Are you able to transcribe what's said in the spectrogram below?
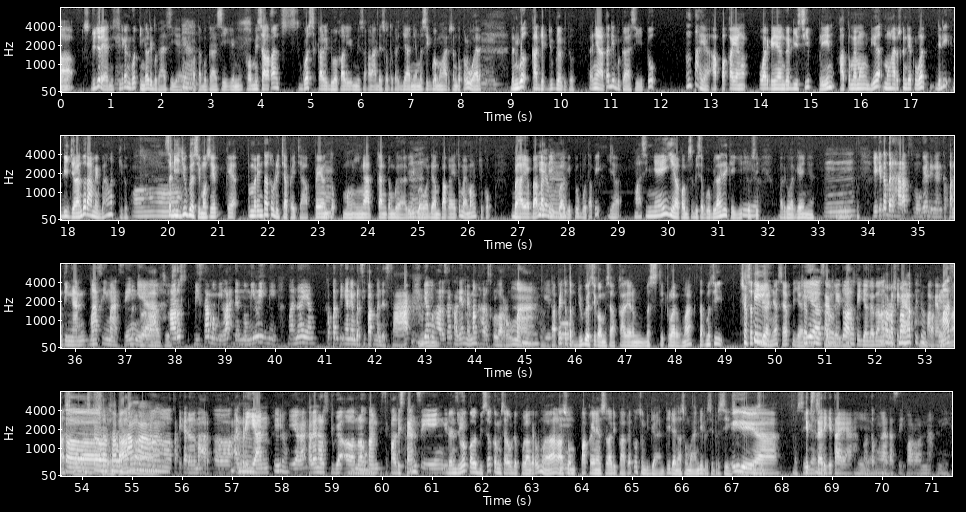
jujur ya di sini kan gue tinggal di Bekasi ya, Iya. kota Bekasi. Kalau misalkan gue sekali dua kali misalkan ada suatu kerjaan yang mesti gue mengharuskan untuk keluar Mm-mm. dan gue kaget juga gitu. Ternyata di Bekasi itu entah ya apakah yang warga yang gak disiplin atau memang dia mengharuskan dia keluar jadi di jalan tuh rame banget gitu Oh. sedih juga sih maksudnya kayak pemerintah tuh udah capek-capek Hmm. untuk mengingatkan kembali Hmm. bahwa dampaknya itu memang cukup bahaya banget Iya. nih buat gitu buat tapi ya masih ngeyel kalau bisa bisa gue bilang sih kayak gitu Iya. sih warga-warganya Hmm. gitu. Ya kita berharap semoga dengan kepentingan masing-masing Betul ya sih. harus bisa memilah dan memilih nih mana yang kepentingan yang bersifat mendesak yang mengharuskan kalian memang harus keluar rumah. Hmm. gitu. tapi tetap juga sih kalau misalnya kalian mesti keluar rumah tetap mesti Safety. setidaknya safety ya Iya, Safety safety itu harus dijaga banget. Harus ketika banget itu. Pakai Pakai masker, masker, sarung sarung tangan. eh, ketika dalam ar- eh, antrian, Iya. iya kan kalian harus juga Hmm. melakukan physical distancing gitu dan sih. juga kalau bisa kalau misalnya udah pulang ke rumah langsung pakaian yang setelah dipakai langsung diganti dan langsung mandi bersih bersih Iya, Mestinya tips sih. dari kita ya Iya, untuk betul. mengatasi corona nih.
